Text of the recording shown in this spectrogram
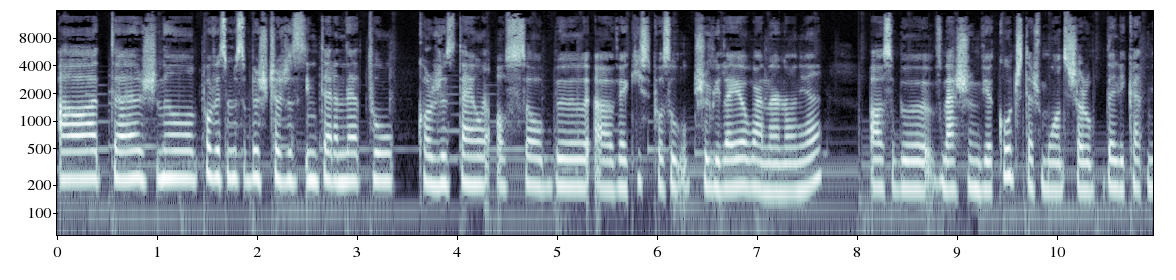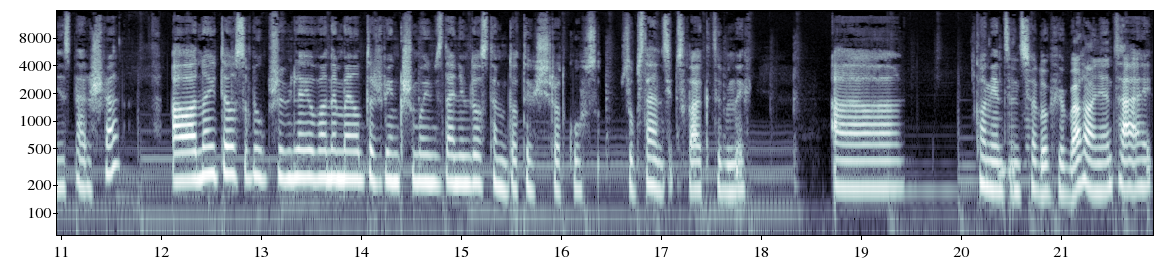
a też, no powiedzmy sobie szczerze, z internetu korzystają osoby w jakiś sposób uprzywilejowane, no nie? Osoby w naszym wieku, czy też młodsze lub delikatnie starsze. A no i te osoby uprzywilejowane mają też większy, moim zdaniem, dostęp do tych środków substancji psychoaktywnych. A koniec celu chyba. Koniec. Tak.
